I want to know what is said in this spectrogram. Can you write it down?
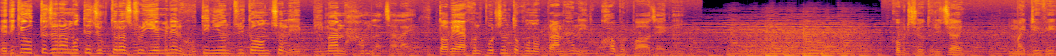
এদিকে উত্তেজনার মধ্যে যুক্তরাষ্ট্র ইয়েমেনের হুতি নিয়ন্ত্রিত অঞ্চলে বিমান হামলা চালায়, তবে এখন পর্যন্ত কোনো প্রাণহানির খবর পাওয়া যায়নি। Kabir Chowdhury Joy, my TV.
